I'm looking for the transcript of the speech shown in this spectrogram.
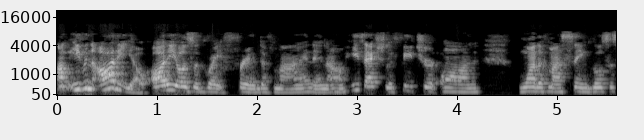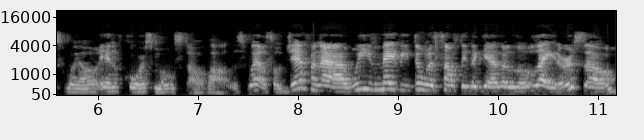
Um, even audio. Audio is a great friend of mine, and um, he's actually featured on one of my singles as well, and of course, Mo Stovall as well. So Jeff and I, we may be doing something together a little later. So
